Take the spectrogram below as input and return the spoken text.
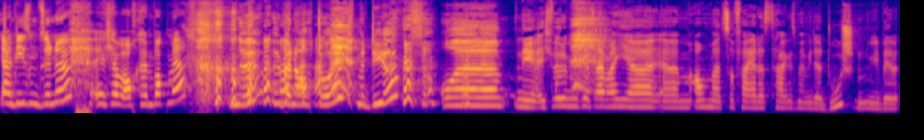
Ja, in diesem Sinne, ich habe auch keinen Bock mehr. Nö, ich bin auch durch mit dir. Und, äh, nee, ich würde mich jetzt einfach hier ähm, auch mal zur Feier des Tages mal wieder duschen, liebe,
